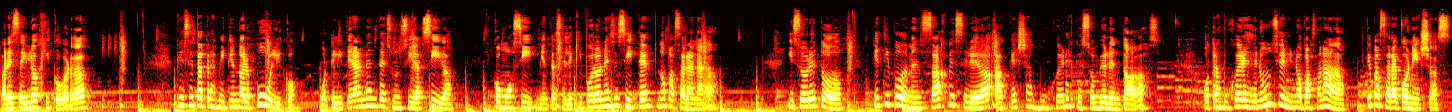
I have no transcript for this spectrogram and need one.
Parece ilógico, ¿verdad? ¿Qué se está transmitiendo al público? Porque literalmente es un siga-siga como si, mientras el equipo lo necesite, no pasara nada. Y sobre todo, ¿qué tipo de mensaje se le da a aquellas mujeres que son violentadas? Otras mujeres denuncian y no pasa nada. ¿Qué pasará con ellas?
